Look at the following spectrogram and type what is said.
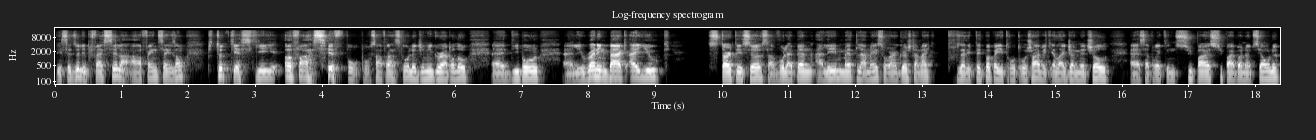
des cédules les plus faciles en, fin de saison. Puis tout ce qui est offensif pour, pour San Francisco, le Jimmy Garoppolo, euh, Debo, euh, les running backs, Ayuk, starter ça, ça vaut la peine. Aller mettre la main sur un gars justement vous n'allez peut-être pas payer trop trop cher avec Elijah Mitchell. Euh, ça pourrait être une super, super bonne option. Là.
